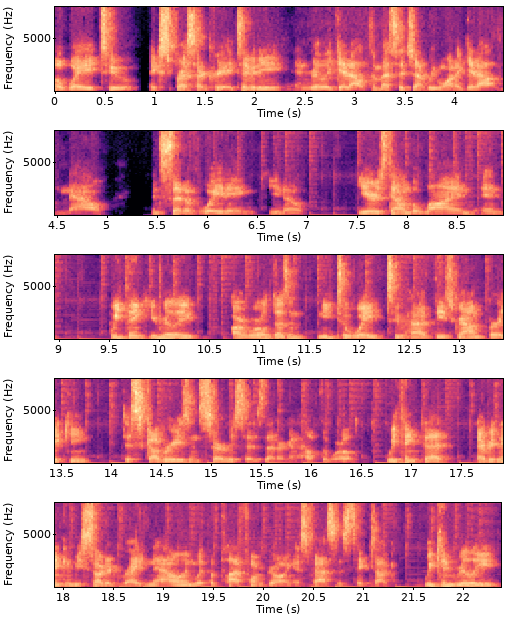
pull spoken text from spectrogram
a way to express our creativity and really get out the message that we want to get out now instead of waiting, you know, years down the line and we think you really our world doesn't need to wait to have these groundbreaking discoveries and services that are going to help the world. We think that everything can be started right now, and with a platform growing as fast as TikTok, we can really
